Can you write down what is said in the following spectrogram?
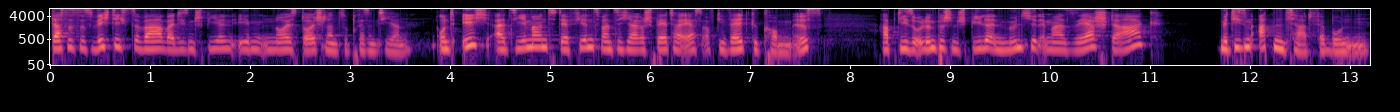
dass es das Wichtigste war, bei diesen Spielen eben ein neues Deutschland zu präsentieren. Und ich, als jemand, der 24 Jahre später erst auf die Welt gekommen ist, habe diese Olympischen Spiele in München immer sehr stark mit diesem Attentat verbunden.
